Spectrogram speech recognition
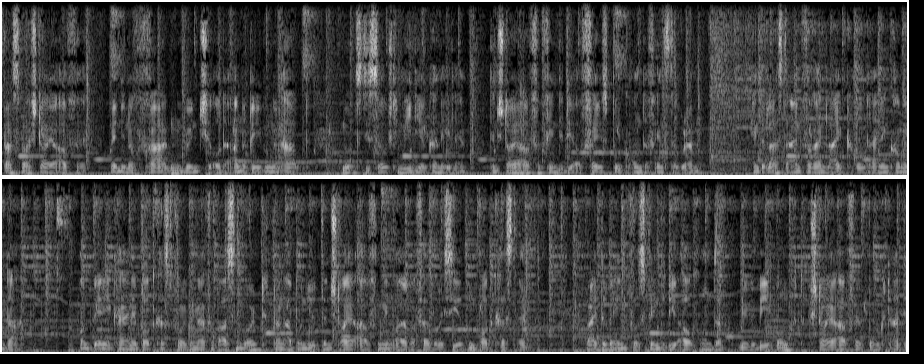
Das war Steueraffe. Wenn ihr noch Fragen, Wünsche oder Anregungen habt, nutzt die Social Media Kanäle. Den Steueraffen findet ihr auf Facebook und auf Instagram. Hinterlasst einfach ein Like oder einen Kommentar. Und wenn ihr keine Podcast-Folge mehr verpassen wollt, dann abonniert den Steueraffen in eurer favorisierten Podcast-App. Weitere Infos findet ihr auch unter www.steueraffe.at.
